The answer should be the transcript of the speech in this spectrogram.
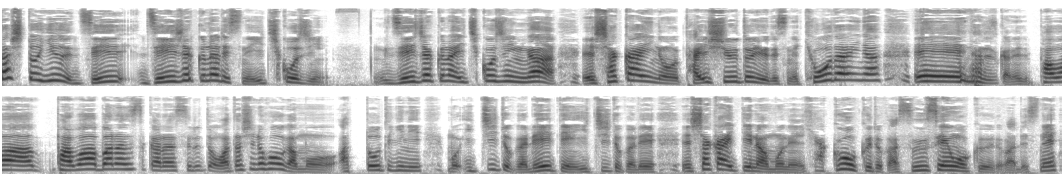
私という脆弱なですね、一個人、脆弱な一個人が、え社会の大衆というですね、強大な、えー、なんですかね、パワー、パワーバランスからすると、私の方がもう圧倒的に、もう1とか0.1とかで、社会っていうのはもうね、100億とか数千億とかですね、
